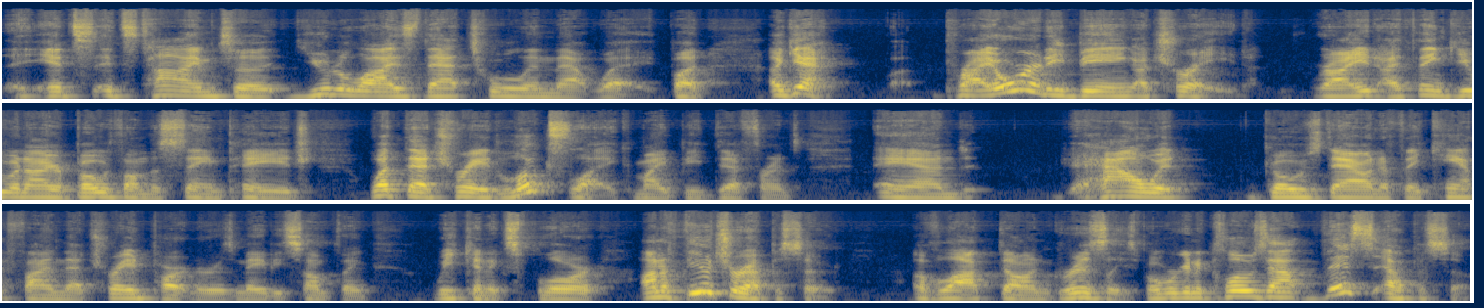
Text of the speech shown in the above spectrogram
it's it's time to utilize that tool in that way. But again, priority being a trade right? I think you and I are both on the same page. What that trade looks like might be different, and how it goes down if they can't find that trade partner is maybe something we can explore on a future episode of Locked On Grizzlies. But we're going to close out this episode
